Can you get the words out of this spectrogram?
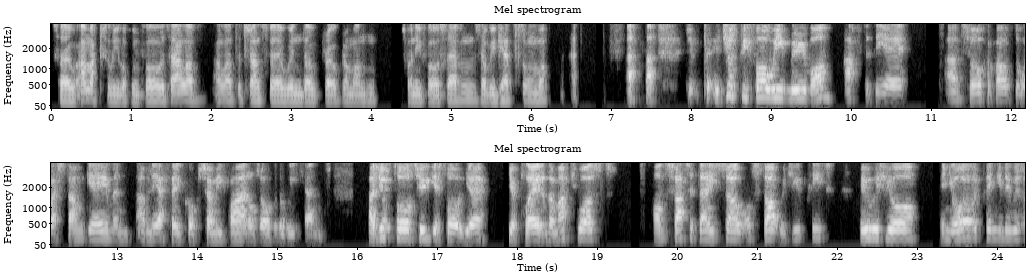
So I'm actually looking forward. To, I'll have I'll have the transfer window program on 24 seven, so we get someone. Just before we move on after the uh, and talk about the West Ham game and, and the FA Cup semi-finals over the weekend, I just thought you you thought your your player of the match was on Saturday. So I'll start with you, Pete. Who was your, in your opinion, who was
